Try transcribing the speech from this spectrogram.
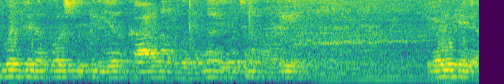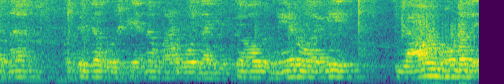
ಇವತ್ತಿನ ಪರಿಸ್ಥಿತಿಗೆ ಏನು ಕಾರಣ ಅನ್ನೋದನ್ನು ಯೋಚನೆ ಮಾಡಿ ಹೇಳಿಕೆಯನ್ನು ಪತ್ರಿಕಾಗೋಷ್ಠಿಯನ್ನು ಮಾಡ್ಬೋದಾಗಿತ್ತು. ಅವರು ನೇರವಾಗಿ ಯಾವ ನೋಡದೆ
